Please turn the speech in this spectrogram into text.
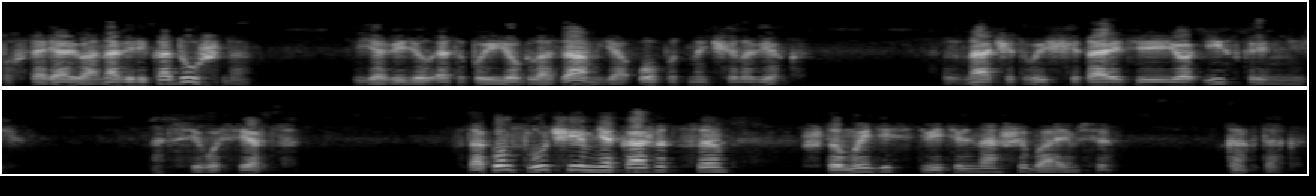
Повторяю, она великодушна. Я видел это по ее глазам, я опытный человек. Значит, вы считаете ее искренней? От всего сердца. В таком случае, мне кажется, что мы действительно ошибаемся. Как так?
